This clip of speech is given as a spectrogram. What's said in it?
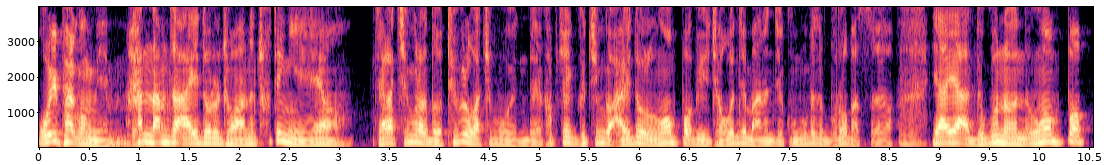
5280님, 네. 한 남자 아이돌을 좋아하는 초딩이에요. 제가 친구랑 너튜브를 같이 보고 있는데 갑자기 그 친구 아이돌 응원법이 적은지 많은지 궁금해서 물어봤어요. 음. 야야 누구는 응원법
